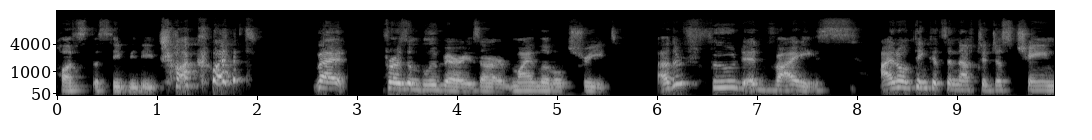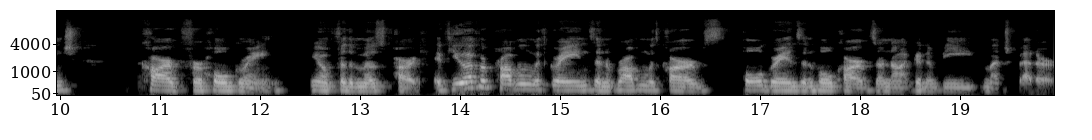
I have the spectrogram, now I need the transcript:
plus the CBD chocolate but frozen blueberries are my little treat. Other food advice. I don't think it's enough to just change carb for whole grain, you know, for the most part. If you have a problem with grains and a problem with carbs, whole grains and whole carbs are not going to be much better.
